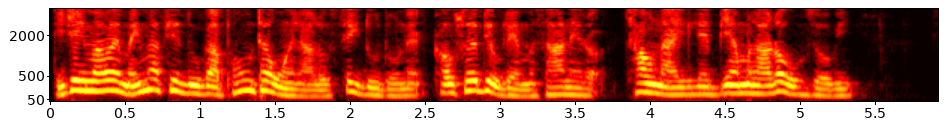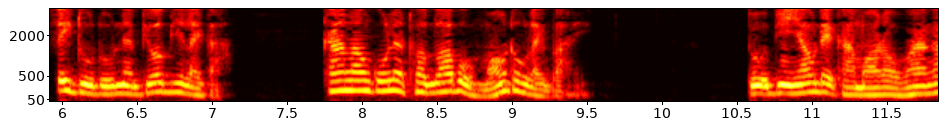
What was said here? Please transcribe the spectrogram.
ဒီချိန်မှာပဲမိမဖြစ်သူကဖုံးထက်ဝင်လာလို့စိတ်တူတူနဲ့ခောက်ဆွဲပြုတ်လည်းမစားနဲ့တော့6နာရီလည်းပြန်မလာတော့ဘူးဆိုပြီးစိတ်တူတူနဲ့ပြောပြလိုက်ကခန်းလောင်ကိုလည်းထွက်သွားဖို့မောင်းထုတ်လိုက်ပါတယ် သူအပြင်ရောက်တဲ့ခါမှာတော့ဝမ်က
